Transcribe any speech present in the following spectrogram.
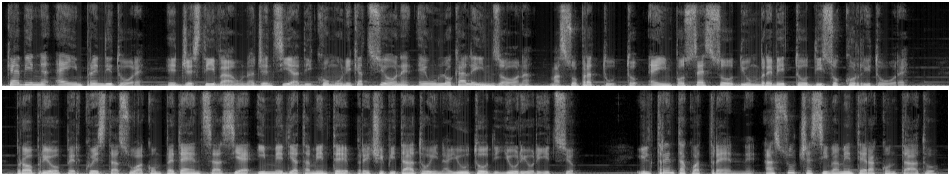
Kevin è imprenditore e gestiva un'agenzia di comunicazione e un locale in zona, ma soprattutto è in possesso di un brevetto di soccorritore. Proprio per questa sua competenza si è immediatamente precipitato in aiuto di Yuri Orizio. Il 34enne ha successivamente raccontato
